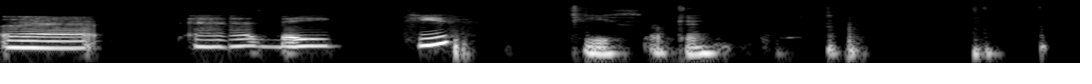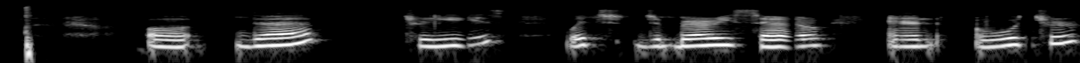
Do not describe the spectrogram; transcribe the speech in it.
uh, has big teeth. Teeth okay. Uh, the trees which Jabari saw and water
